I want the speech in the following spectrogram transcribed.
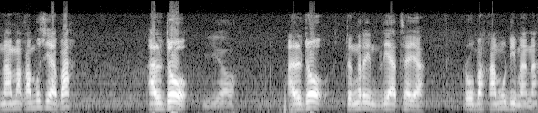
Nama kamu siapa? Aldo. Iya. Aldo dengerin lihat saya rumah kamu di mana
